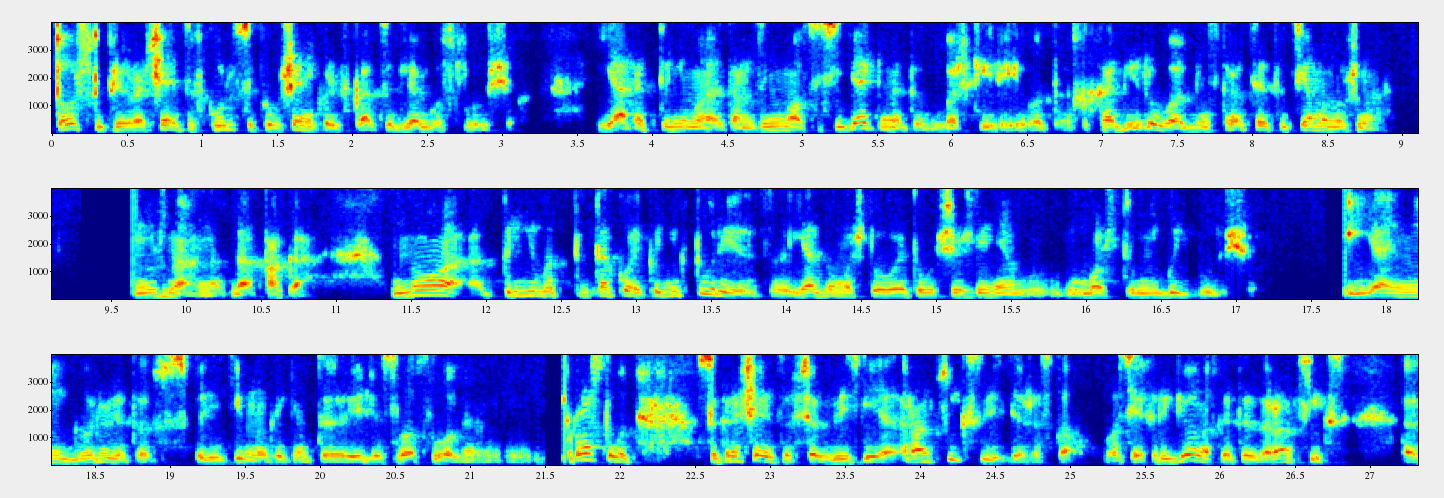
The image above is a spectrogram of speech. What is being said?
то, что превращается в курсы повышения квалификации для госслужащих. Я так понимаю, там занимался Сидякин, это в Башкирии, вот Хабирову администрации эта тема нужна. Нужна она, да, пока. Но при вот такой конъюнктуре, я думаю, что у этого учреждения может не быть будущего. И я не говорю это с позитивным каким-то или злословием. Просто вот сокращается все. Везде ранфикс везде же стал. Во всех регионах это ранфикс. Э,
